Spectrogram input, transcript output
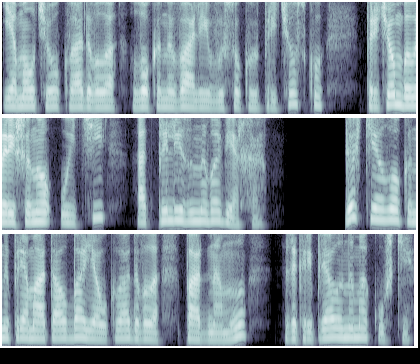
Я молча укладывала локоны Вали в высокую прическу, причем было решено уйти от прилизанного верха. Легкие локоны прямо от лба я укладывала по одному, закрепляла на макушке.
